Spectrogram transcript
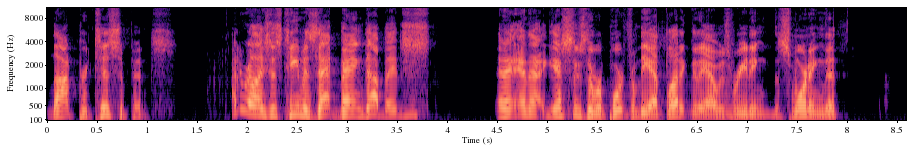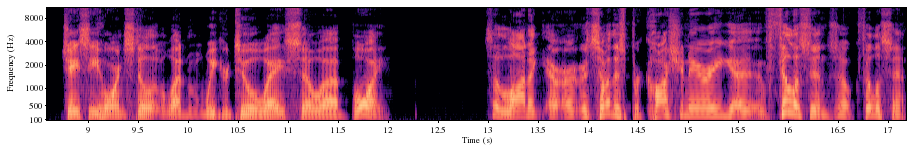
not participants. I didn't realize this team is that banged up. It's just, and, and I guess there's the report from the Athletic today I was reading this morning that Jaycee Horn's still what a week or two away. So, uh, boy, It's a lot of or, or some of this precautionary. Uh, fill us in, Zoke. Fill us in.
